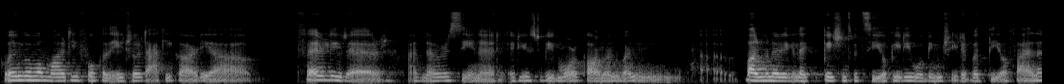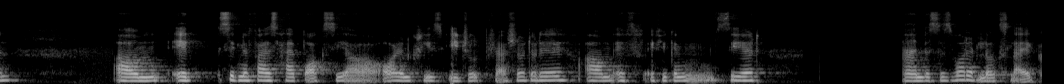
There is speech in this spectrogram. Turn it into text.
Going over multifocal atrial tachycardia, fairly rare. I've never seen it. It used to be more common when uh, pulmonary, like patients with COPD, were being treated with theophylline. Um, it signifies hypoxia or increased atrial pressure today, um, if if you can see it. And this is what it looks like.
